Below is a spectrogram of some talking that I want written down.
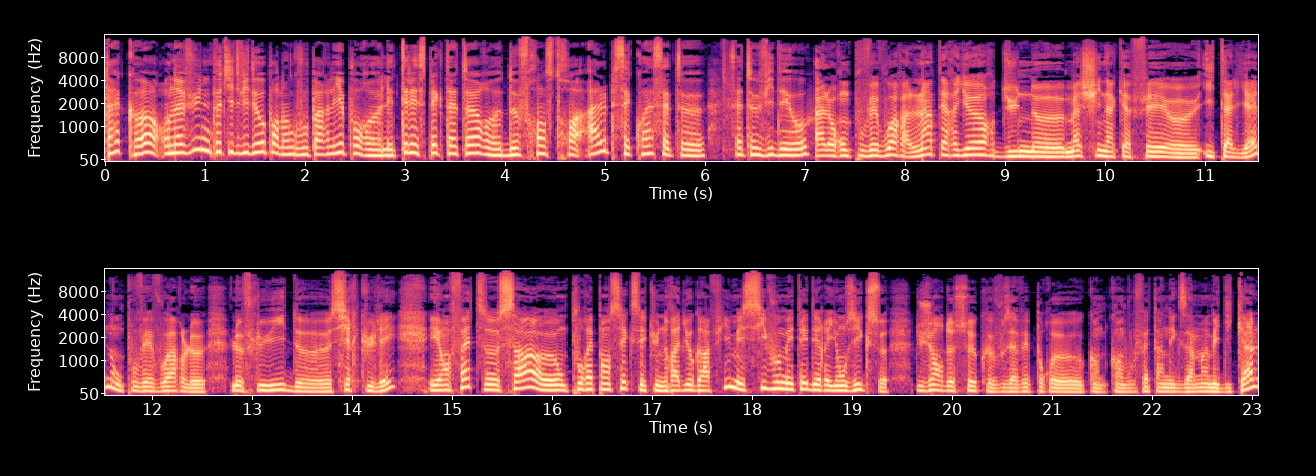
D'accord. On a vu une petite vidéo pendant que vous parliez pour euh, les téléspectateurs euh, de France 3 Alpes. C'est quoi cette, cette vidéo? Alors on pouvait voir à l'intérieur d'une machine à café italienne, on pouvait voir le, le fluide circuler. Et en fait, ça, on pourrait penser que c'est une radiographie, mais si vous mettez des rayons Du genre de ceux que vous avez pour euh, quand, vous faites un examen médical,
